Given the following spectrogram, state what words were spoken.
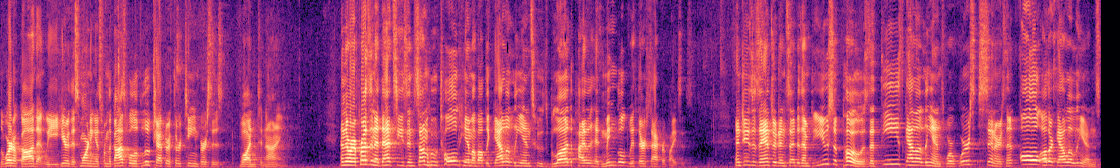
The word of God that we hear this morning is from the Gospel of Luke, chapter 13, verses 1 to 9. And there were present at that season some who told him about the Galileans whose blood Pilate had mingled with their sacrifices. And Jesus answered and said to them, Do you suppose that these Galileans were worse sinners than all other Galileans?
